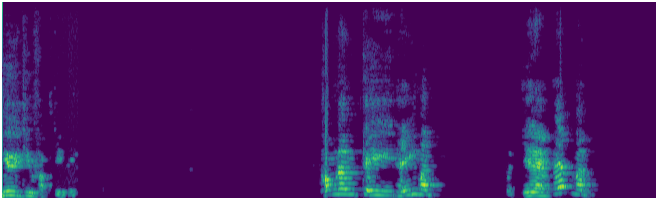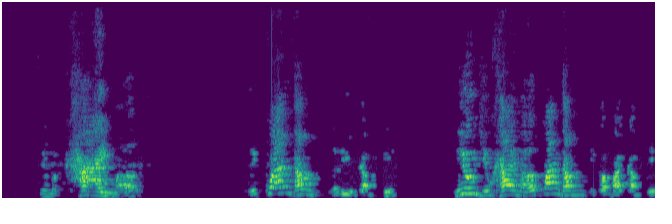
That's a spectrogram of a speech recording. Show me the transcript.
Như chư Phật chư Tiên không nên kỳ thị mình và chèn ép mình. Nhưng mà khai mở để quán thông là điều cần thiết. Nếu không chịu khai mở, quán thông thì không phải cần thiết.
